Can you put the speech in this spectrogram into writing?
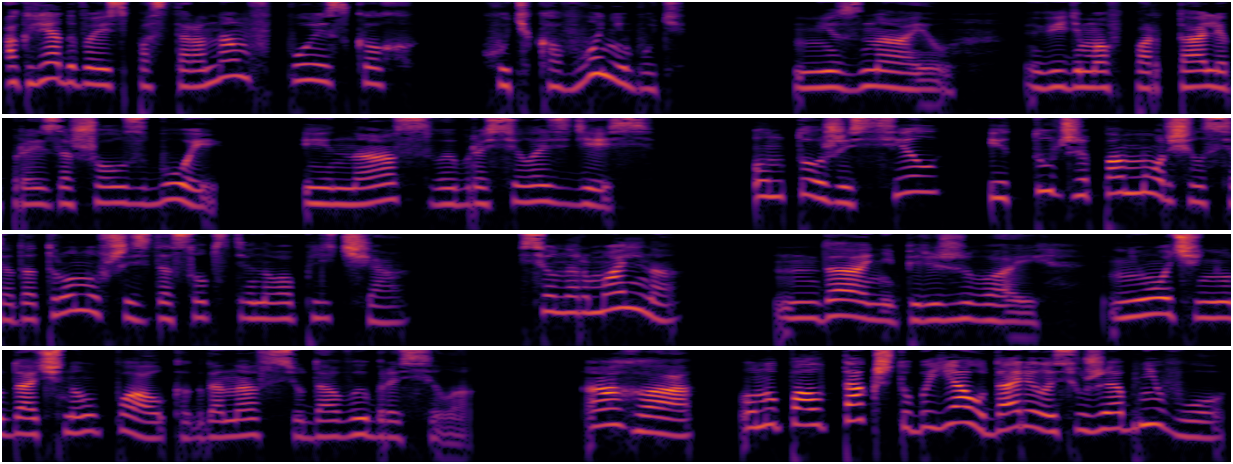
оглядываясь по сторонам в поисках хоть кого-нибудь. «Не знаю. Видимо, в портале произошел сбой, и нас выбросило здесь». Он тоже сел и тут же поморщился, дотронувшись до собственного плеча. «Все нормально?» «Да, не переживай. Не очень удачно упал, когда нас сюда выбросило». «Ага, он упал так, чтобы я ударилась уже об него.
